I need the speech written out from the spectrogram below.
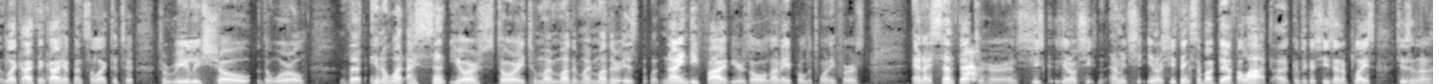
like I think I have been selected to, to really show the world that you know what I sent your story to my mother. My mother is what, 95 years old on April the 21st, and I sent that to her. And she's you know she I mean she you know she thinks about death a lot uh, because she's in a place she's in an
